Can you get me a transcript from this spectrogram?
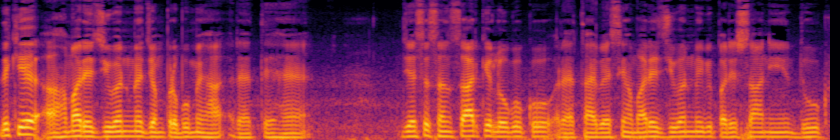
देखिए, हमारे जीवन में जब प्रभु में रहते हैं, जैसे संसार के लोगों को रहता है, वैसे हमारे जीवन में भी परेशानी, दुख,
